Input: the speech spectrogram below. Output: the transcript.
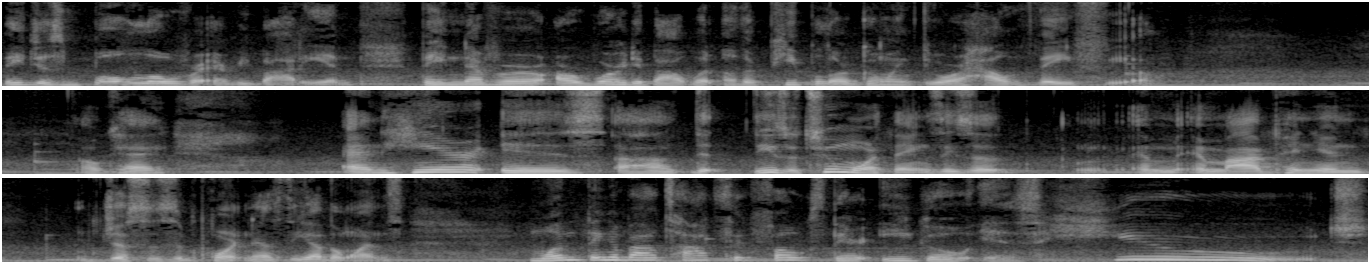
they just bowl over everybody and they never are worried about what other people are going through or how they feel. Okay? And here is, uh, th- these are two more things. These are, in, in my opinion, just as important as the other ones. One thing about toxic folks, their ego is huge.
